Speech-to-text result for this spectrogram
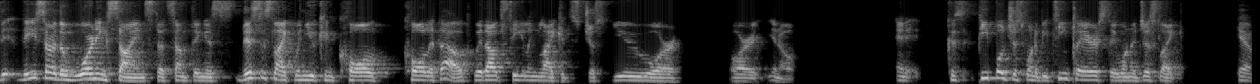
th- these are the warning signs that something is this is like when you can call call it out without feeling like it's just you or or you know and because people just want to be team players they want to just like Yeah.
